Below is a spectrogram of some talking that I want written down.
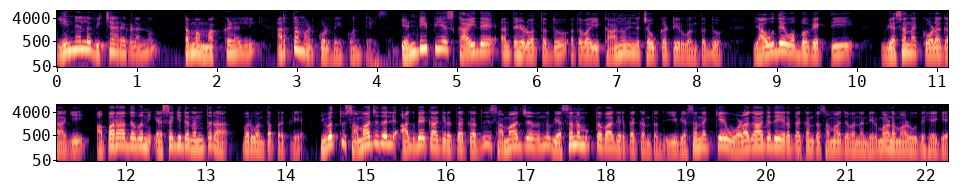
ಏನೆಲ್ಲ ವಿಚಾರಗಳನ್ನು ತಮ್ಮ ಮಕ್ಕಳಲ್ಲಿ ಅರ್ಥ ಮಾಡ್ಕೊಳ್ಬೇಕು ಅಂತೇಳಿ sir. N D P S ಕಾಯ್ದೆ ಅಂತ ಹೇಳುವಂಥದ್ದು ಅಥವಾ ಈ ಕಾನೂನಿನ ಚೌಕಟ್ಟಿರುವಂಥದ್ದು ಯಾವುದೇ ಒಬ್ಬ ವ್ಯಕ್ತಿ ವ್ಯಸನಕ್ಕೊಳಗಾಗಿ ಅಪರಾಧವನ್ನು ಎಸಗಿದ ನಂತರ ಬರುವಂಥ ಪ್ರಕ್ರಿಯೆ. ಇವತ್ತು ಸಮಾಜದಲ್ಲಿ ಆಗಬೇಕಾಗಿರತಕ್ಕದ್ದು ಸಮಾಜವನ್ನು ವ್ಯಸನ ಮುಕ್ತವಾಗಿರತಕ್ಕಂಥದ್ದು ಈ ವ್ಯಸನಕ್ಕೆ ಒಳಗಾಗದೇ ಇರತಕ್ಕಂಥ ಸಮಾಜವನ್ನು ನಿರ್ಮಾಣ ಮಾಡುವುದು ಹೇಗೆ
